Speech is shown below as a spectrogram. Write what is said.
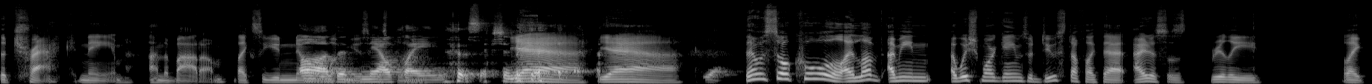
the track name on the bottom, like so you know Oh, what the music now is playing. playing section. Yeah, yeah, Yeah. That was so cool. I loved. I mean, I wish more games would do stuff like that. I just was really like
